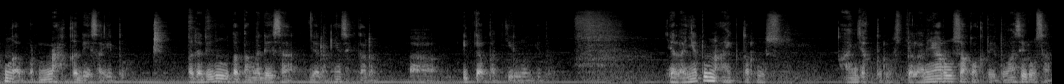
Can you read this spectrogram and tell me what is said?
Aku nggak pernah ke desa itu. Padahal itu tetangga desa. Jaraknya sekitar tiga 3-4 kilo gitu. Jalannya tuh naik terus anjak terus. Jalannya rusak waktu itu masih rusak.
